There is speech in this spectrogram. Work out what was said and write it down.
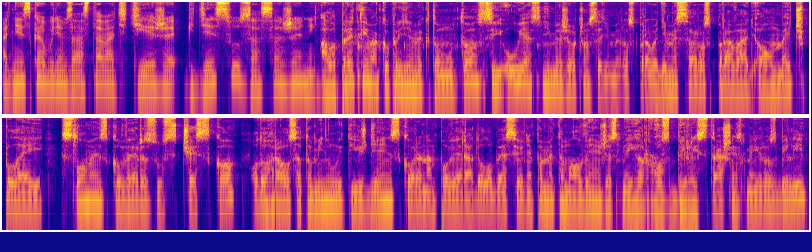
a dneska budem zastávať tie, že kde sú zasa ženy. Ale predtým, ako prídeme k tomuto, si ujasníme, že o čom sa ideme rozprávať. Ideme sa rozprávať o matchplay Slovensko versus Česko. Odohralo sa to minulý týždeň, skore nám povie Rado, lebo ja si ho nepamätám, ale viem, že sme ich rozbili, strašne sme ich rozbili.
